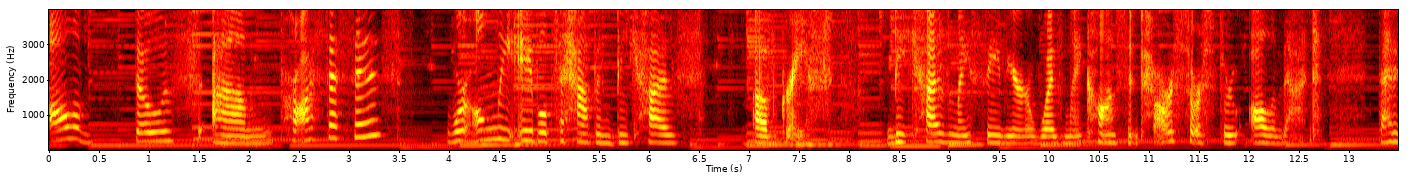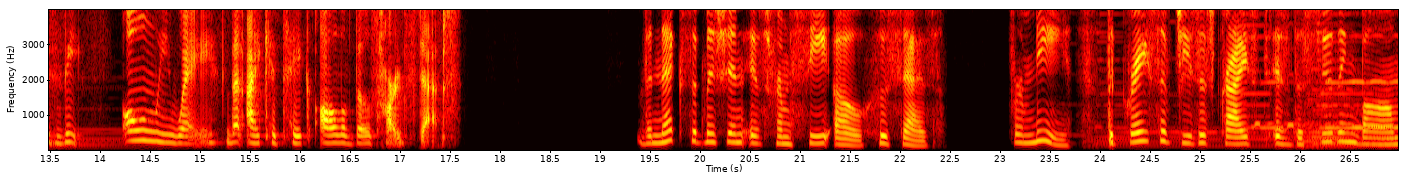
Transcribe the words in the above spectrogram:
All of those um, processes were only able to happen because of grace because my Savior was my constant power source through all of that. That is the only way that I could take all of those hard steps. The next submission is from C.O., who says, For me, the grace of Jesus Christ is the soothing balm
